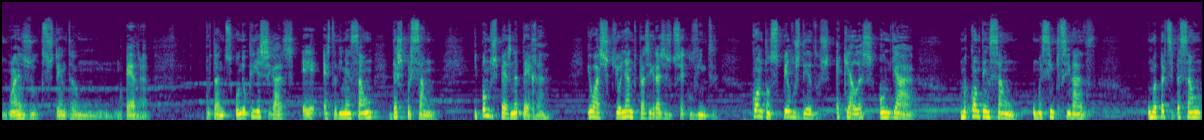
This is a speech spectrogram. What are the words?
um anjo que sustenta um, uma pedra. Portanto, onde eu queria chegar é esta dimensão da expressão. E pondo os pés na terra, eu acho que olhando para as igrejas do século XX, contam-se pelos dedos aquelas onde há uma contenção, uma simplicidade, uma participação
